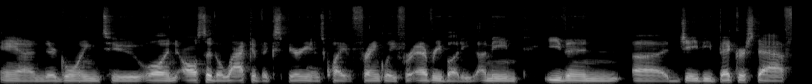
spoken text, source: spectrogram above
and they're going to, well, and also the lack of experience, quite frankly, for everybody. I mean, even uh, JB Bickerstaff,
